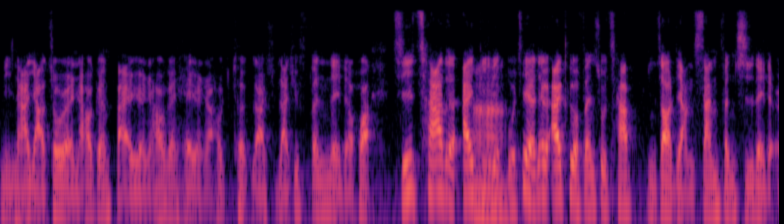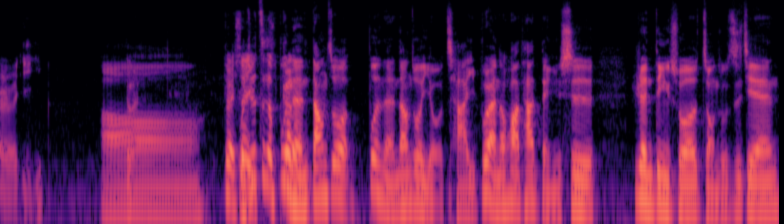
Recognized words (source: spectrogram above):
你拿亚洲人，然后跟白人，然后跟黑人，然后特来来去分类的话，其实差的 ID 的，啊我记得那个 IQ 的分数差，你知道两三分之类的而已。哦。对，我所以觉得这个不能当做不能当做有差异，不然的话，它等于是认定说种族之间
